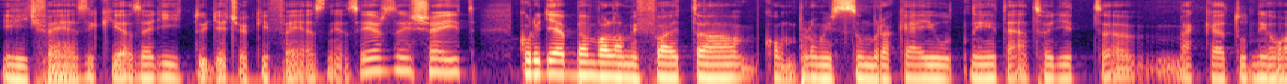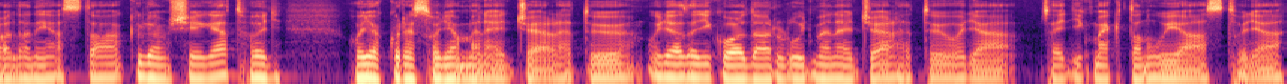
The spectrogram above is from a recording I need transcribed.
így fejezi ki, az egy így tudja csak kifejezni az érzéseit. Akkor ugye ebben valami fajta kompromisszumra kell jutni, tehát hogy itt meg kell tudni oldani azt a különbséget, hogy, hogy akkor ez hogyan menedzselhető. Ugye az egyik oldalról úgy menedzselhető, hogy az egyik megtanulja azt, hogy a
